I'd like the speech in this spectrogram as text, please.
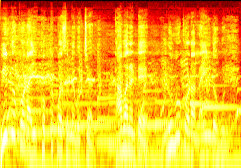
వీళ్ళు కూడా ఈ కుక్క కోసమే వచ్చారు. కావాలంటే నువ్వు కూడా లైన్లో ఉండు.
